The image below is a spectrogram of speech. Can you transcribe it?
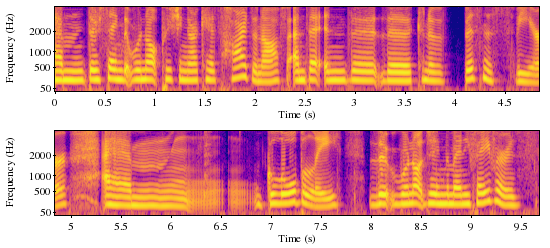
um, they're saying that we're not pushing our kids hard enough, and that in the the kind of business sphere, um, globally, that we're not doing them any favors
